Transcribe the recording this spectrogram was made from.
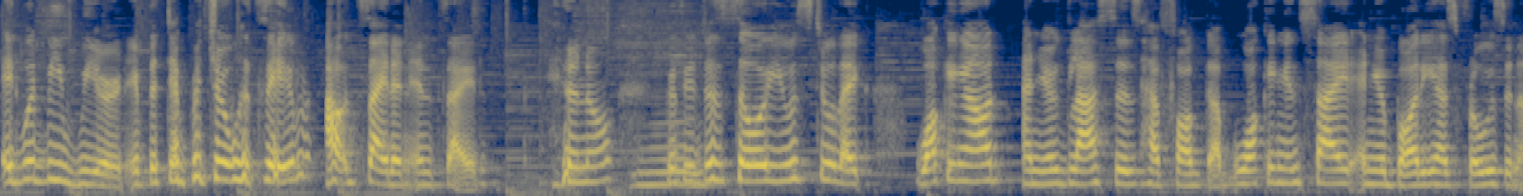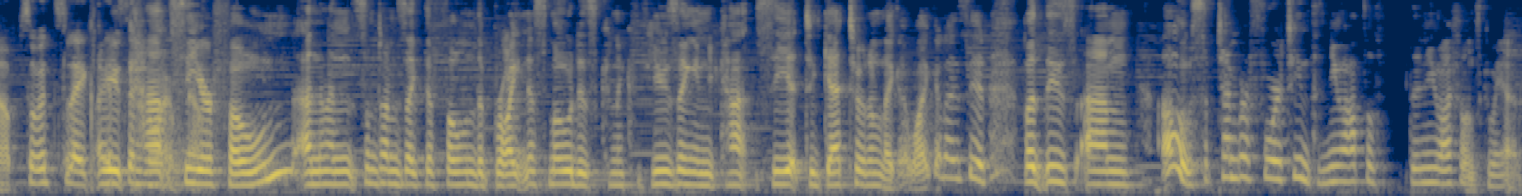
it would be weird if the temperature was same outside and inside. You know, because you're just so used to like walking out and your glasses have fogged up, walking inside and your body has frozen up. So it's like Or you can't see now. your phone, and then sometimes like the phone, the brightness mode is kind of confusing, and you can't see it to get to it. I'm like, oh, why can't I see it? But these, um, oh, September 14th, the new Apple, the new iPhone's coming out.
